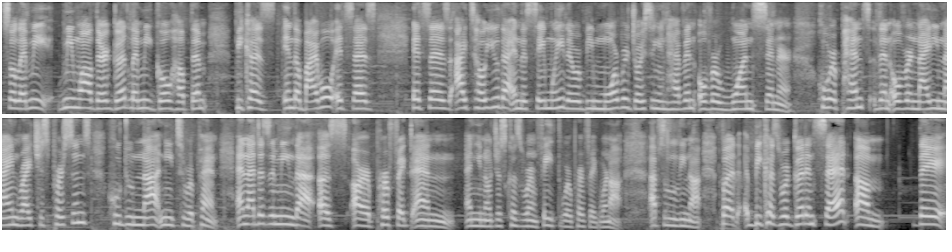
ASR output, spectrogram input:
so let me. Meanwhile, they're good. Let me go help them because in the Bible it says, it says, I tell you that in the same way there will be more rejoicing in heaven over one sinner who repents than over ninety nine righteous persons who do not need to repent. And that doesn't mean that us are perfect and and you know just because we're in faith we're perfect. We're not. Absolutely not. But because we're good and set, um, they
